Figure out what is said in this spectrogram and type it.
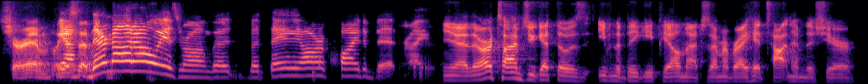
Sure am. Like yeah, said, they're not always wrong, but but they are quite a bit right. Yeah, there are times you get those, even the big EPL matches. I remember I hit Tottenham this year.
